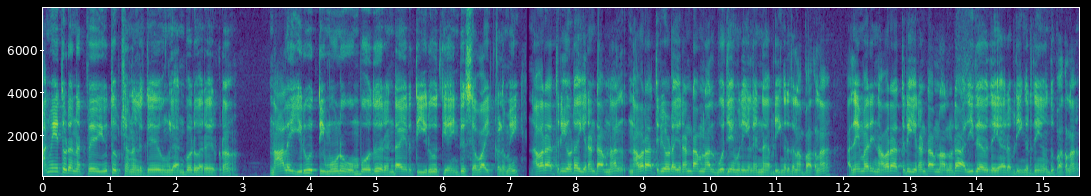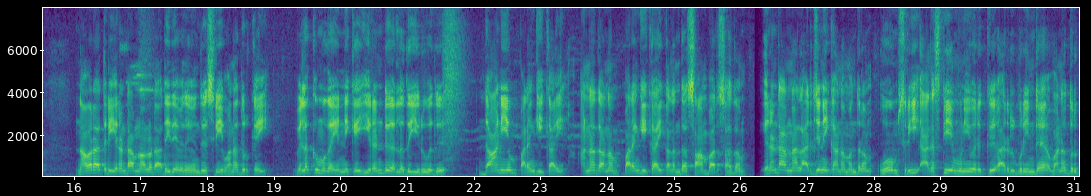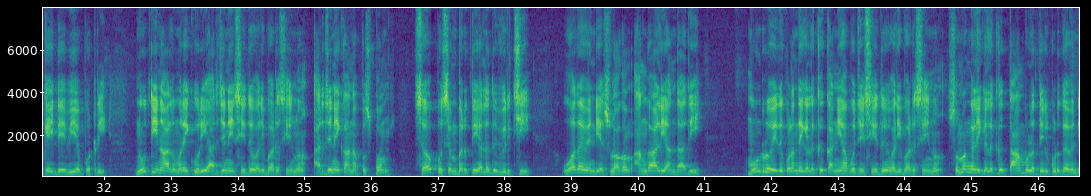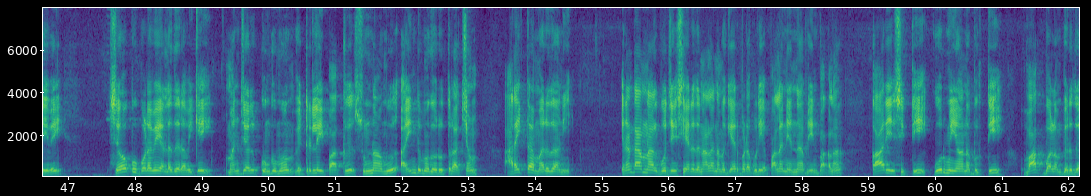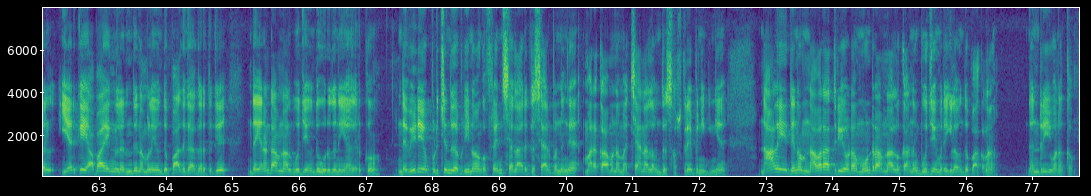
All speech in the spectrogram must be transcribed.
ஆன்மீகத்தோட நட்பு யூடியூப் சேனலுக்கு உங்களை அன்போடு வரவேற்கிறோம். நாளை இருபத்தி மூணு ஒம்பது ரெண்டாயிரத்தி இருபத்தி ஐந்து செவ்வாய்க்கிழமை. நவராத்திரியோட இரண்டாம் நாள். நவராத்திரியோட இரண்டாம் நாள் பூஜை முறைகள் என்ன அப்படிங்கிறதெல்லாம் பார்க்கலாம். அதே மாதிரி நவராத்திரி இரண்டாம் நாளோட அதிதேவதை யார் அப்படிங்கிறதையும் வந்து பார்க்கலாம். நவராத்திரி இரண்டாம் நாளோட அதிதேவதை வந்து ஸ்ரீ வனதுர்க்கை. விளக்குமுக எண்ணிக்கை இரண்டு அல்லது இருபது. தானியம் பரங்கிக்காய் அன்னதானம் பரங்கிக்காய் கலந்த சாம்பார் சாதம். இரண்டாம் நாள் அர்ஜுனைக்கான மந்திரம் ஓம் ஸ்ரீ அகஸ்திய முனிவருக்கு அருள் புரிந்த வனதுர்க்கை தேவியை போற்றி. நூற்றி நாலு முறை கூறி அர்ஜனை செய்து வழிபாடு செய்யணும். அர்ஜனைக்கான புஷ்பம் சிவப்பு செம்பருத்தி அல்லது விருச்சி. ஓத வேண்டிய ஸ்லோகம் அங்காளி அந்தாதி. மூன்று வயது குழந்தைகளுக்கு கன்னியா பூஜை செய்து வழிபாடு செய்யணும். சுமங்கலிகளுக்கு தாம்பூலத்தில் கொடுக்க வேண்டியவை. சிவப்பு புடவை அல்லது ரவிக்கை மஞ்சள் குங்குமம் வெற்றிலை பாக்கு சுண்ணாம்பு ஐந்து முக ருத்ராட்சம் அரைத்த மருதாணி. இரண்டாம் நாள் பூஜை செய்கிறதுனால நமக்கு ஏற்படக்கூடிய பலன் என்ன அப்படின்னு பார்க்கலாம். காரிய சித்தி கூர்மையான புக்தி வாக்பலம் பெறுதல் இயற்கை அபாயங்களிலிருந்து நம்மளை வந்து பாதுகாக்கிறதுக்கு இந்த இரண்டாம் நாள் பூஜை வந்து உறுதுணையாக இருக்கும். இந்த வீடியோ பிடிச்சிருந்தது அப்படின்னா உங்கள் ஃப்ரெண்ட்ஸ் எல்லாருக்கும் ஷேர் பண்ணுங்கள் மறக்காமல் நம்ம சேனலை வந்து சப்ஸ்கிரைப் பண்ணிக்கோங்க. நாளைய தினம் நவராத்திரியோட மூன்றாம் நாளுக்கான பூஜை முறைகளை வந்து பார்க்கலாம். நன்றி வணக்கம்.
